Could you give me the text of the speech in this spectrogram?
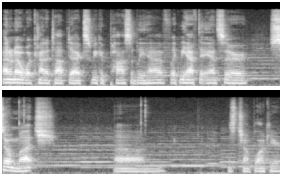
I don't know what kind of top decks we could possibly have. Like we have to answer so much. Um this chump block here.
